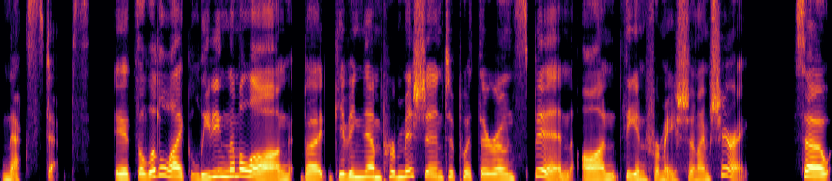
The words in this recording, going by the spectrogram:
next steps. It's a little like leading them along, but giving them permission to put their own spin on the information I'm sharing. So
